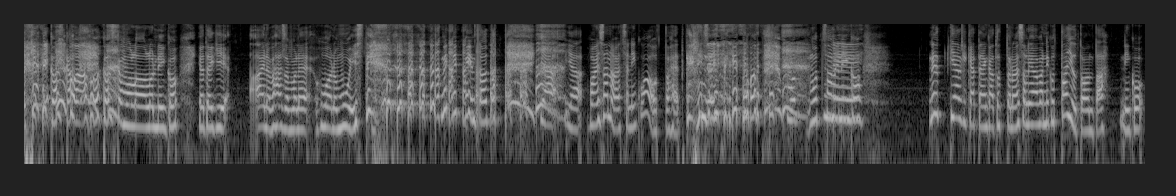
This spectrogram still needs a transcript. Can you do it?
okay. koska, wow. koska mulla on ollut niin kuin jotenkin aina vähän semmoinen huono muisti. niin, niin tota, ja, ja voin sanoa, että se niinku auttoi hetkellisesti, mutta mut, mut se oli niin. niinku, nyt jälkikäteen katsottuna se oli aivan niinku tajutonta niinku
